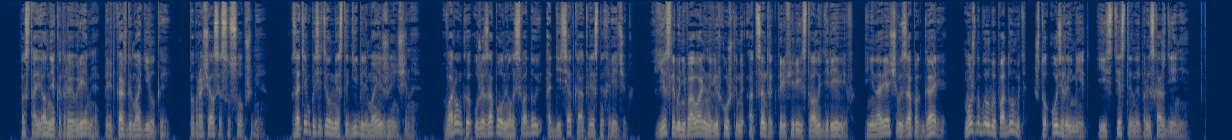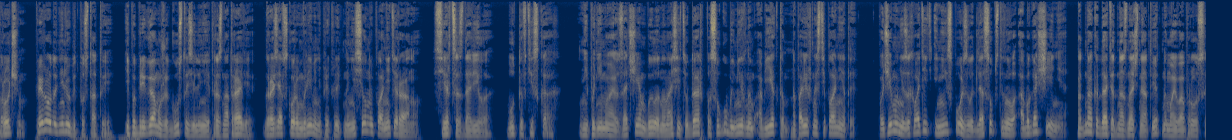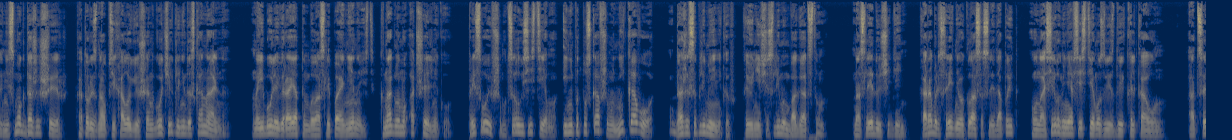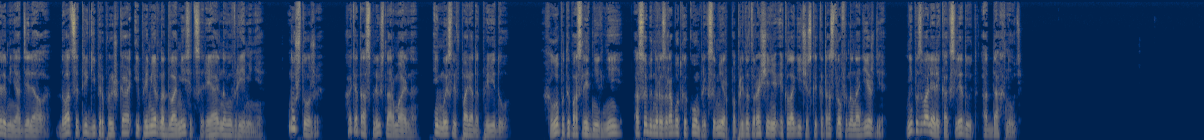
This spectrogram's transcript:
Постоял некоторое время перед каждой могилкой, попрощался с усопшими. Затем посетил место гибели моей женщины. Воронка уже заполнилась водой от десятка окрестных речек. Если бы не повалены верхушками от центра к периферии стволы деревьев и ненавязчивый запах гари, можно было бы подумать, что озеро имеет естественное происхождение. Впрочем, природа не любит пустоты, и по берегам уже густо зеленеет разнотравие, грозя в скором времени прикрыть нанесенную планете рану. Сердце сдавило, будто в тисках. Не понимаю, зачем было наносить удар по сугубо мирным объектам на поверхности планеты. Почему не захватить и не использовать для собственного обогащения? Однако дать однозначный ответ на мои вопросы не смог даже Шир, который знал психологию Шенго чуть ли не досконально. Наиболее вероятным была слепая ненависть к наглому отшельнику, присвоившему целую систему и не подпускавшему никого, даже соплеменников, к ее неисчислимым богатствам. На следующий день корабль среднего класса «Следопыт» уносил меня в систему звезды Калькаун. От цели меня отделяло 23 гиперпрыжка и примерно 2 месяца реального времени. Ну что же, хоть отосплюсь нормально и мысли в порядок приведу. Хлопоты последних дней, особенно разработка комплекса мер по предотвращению экологической катастрофы на Надежде, не позволяли как следует отдохнуть.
